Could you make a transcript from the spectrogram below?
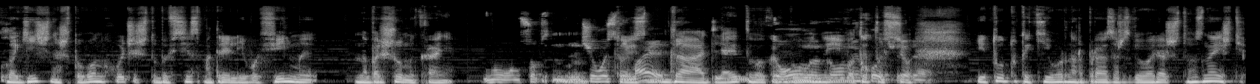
логично, что он хочет, чтобы все смотрели его фильмы на большом экране. Ну, он, собственно, чего снимает. Есть, да, для этого как бы он, он и вот это хочет, все. Да. И тут такие Warner Brothers говорят, что, знаете,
